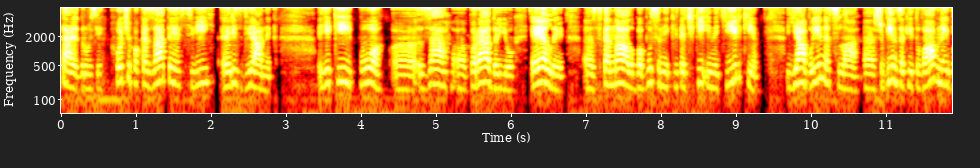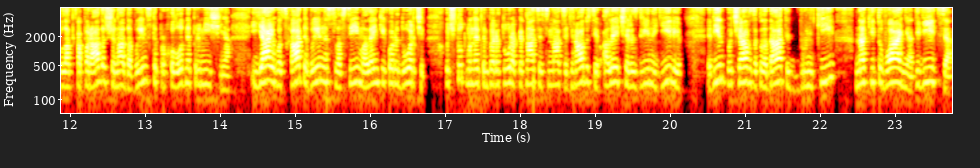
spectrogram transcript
Вітаю, друзі! Хочу показати свій різдвяник, який по, е, за е, порадою Ели е, з каналу Бабусині квіточки і не тільки, я винесла, щоб він заквітував. В неї була така порада, що треба винести про холодне приміщення. І я його з хати винесла в свій маленький коридорчик. Хоч тут у мене температура 15-17 градусів, але через дві неділі він почав закладати бруньки на квітування. Дивіться.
